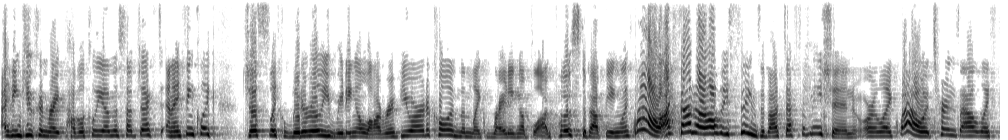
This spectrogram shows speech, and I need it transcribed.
I think you can write publicly on the subject. And I think like just like literally reading a law review article and then like writing a blog post about being like, wow, I found out all these things about defamation. Or like, wow, it turns out like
